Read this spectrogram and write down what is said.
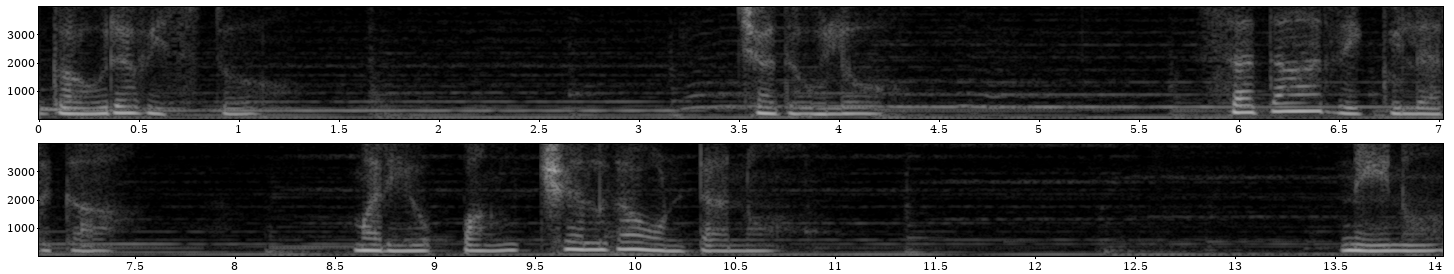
గౌరవిస్తూ చదువులో సదా రెగ్యులర్గా మరియు పంక్చువల్గా ఉంటాను. నేను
